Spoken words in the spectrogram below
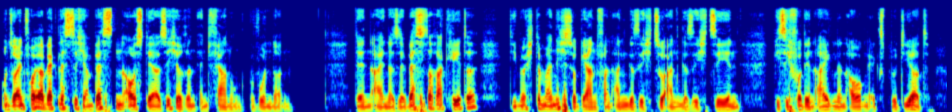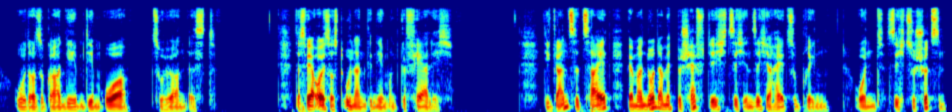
Und so ein Feuerwerk lässt sich am besten aus der sicheren Entfernung bewundern. Denn eine Silvesterrakete, die möchte man nicht so gern von Angesicht zu Angesicht sehen, wie sie vor den eigenen Augen explodiert oder sogar neben dem Ohr zu hören ist. Das wäre äußerst unangenehm und gefährlich. Die ganze Zeit wäre man nur damit beschäftigt, sich in Sicherheit zu bringen und sich zu schützen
